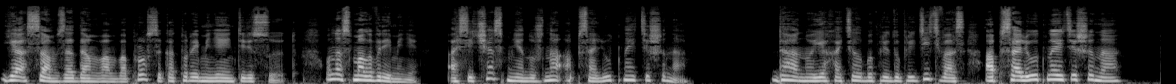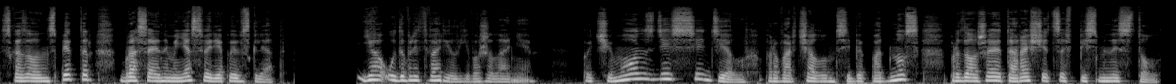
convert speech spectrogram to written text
я сам задам вам вопросы, которые меня интересуют. У нас мало времени, а сейчас мне нужна абсолютная тишина». «Да, но я хотел бы предупредить вас. Абсолютная тишина», — сказал инспектор, бросая на меня свирепый взгляд. Я удовлетворил его желание. «Почему он здесь сидел?» — проворчал он себе под нос, продолжая таращиться в письменный стол.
